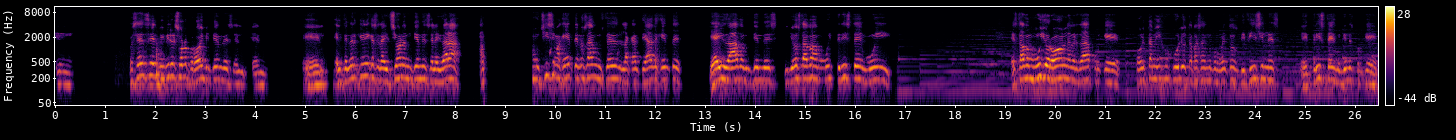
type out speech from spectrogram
eh, pues es el vivir el solo por hoy, ¿me entiendes? El, el, el, tener clínicas en adicción, ¿me entiendes? El ayudar a, muchísima gente, no saben ustedes la cantidad de gente que ha ayudado, ¿me entiendes? Y yo estaba muy triste, muy... He estado muy llorón, la verdad, porque ahorita mi hijo Julio está pasando por momentos difíciles, eh, tristes, ¿me entiendes? Porque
